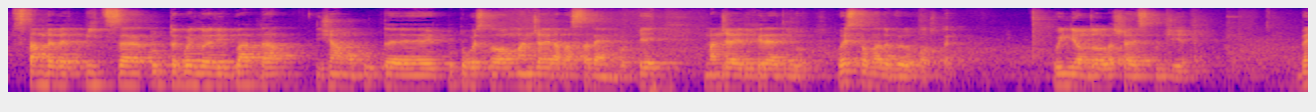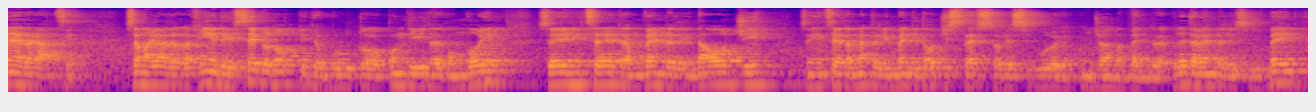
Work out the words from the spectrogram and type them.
stampe per pizza, tutto quello che riguarda diciamo, tutte, tutto questo mangiare da passatempo, ok? Mangiare ricreativo. Questo va davvero forte, quindi non te lo lasciare sfuggire. Bene ragazzi, siamo arrivati alla fine dei 6 prodotti che ho voluto condividere con voi. Se inizierete a venderli da oggi se iniziate a metterli in vendita oggi stesso vi assicuro che cominceranno a vendere potete venderli su ebay,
